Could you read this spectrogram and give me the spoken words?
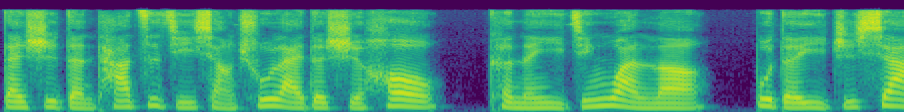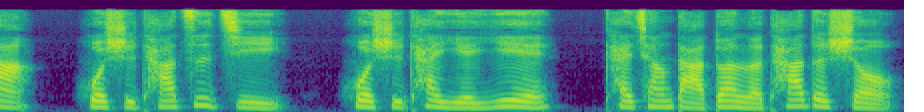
但是等他自己想出来的时候，可能已经晚了。不得已之下，或是他自己，或是太爷爷开枪打断了他的手。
